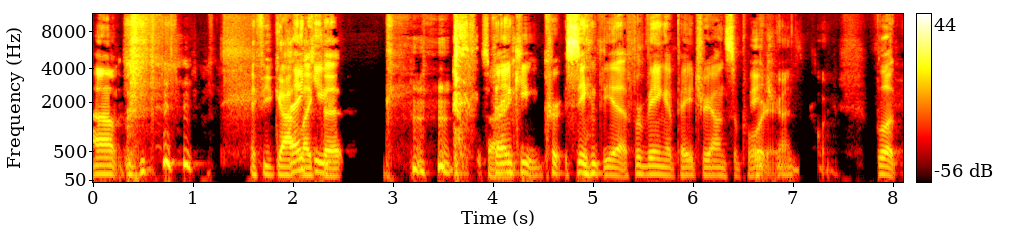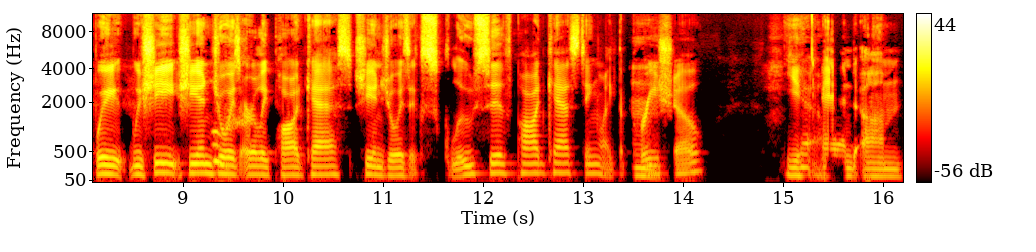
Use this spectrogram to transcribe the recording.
um, If you got like you. the Sorry. thank you, Cynthia, for being a Patreon supporter. Patreon. Look, we we she she enjoys early podcasts. She enjoys exclusive podcasting, like the Mm. pre-show. Yeah. and um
